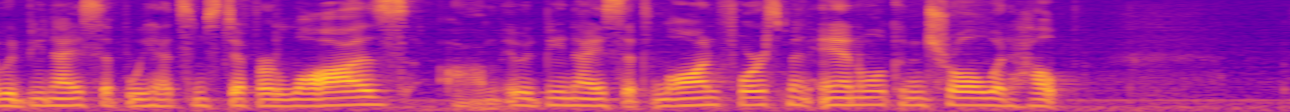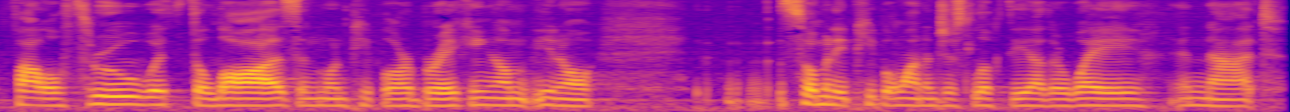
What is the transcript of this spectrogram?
it would be nice if we had some stiffer laws. Um, it would be nice if law enforcement, animal control would help follow through with the laws and when people are breaking them. You know, so many people want to just look the other way and not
